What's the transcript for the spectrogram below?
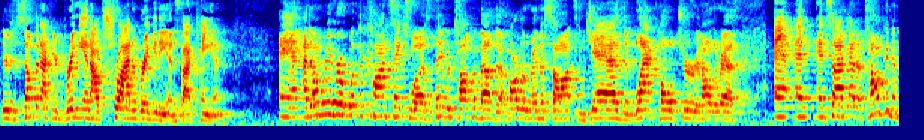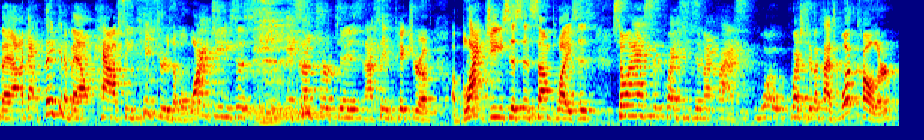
there's something I can bring in, I'll try to bring it in if I can. And I don't remember what the context was. Think we're talking about the Harlem Renaissance and jazz and black culture and all the rest. And, and, and so I got to talking about, I got to thinking about how I've seen pictures of a white Jesus in some churches, and I've seen a picture of a black Jesus in some places. So I asked the question to my class, question to my class, what color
